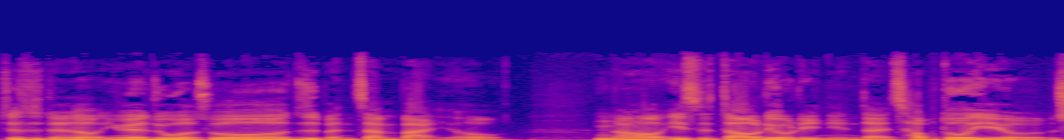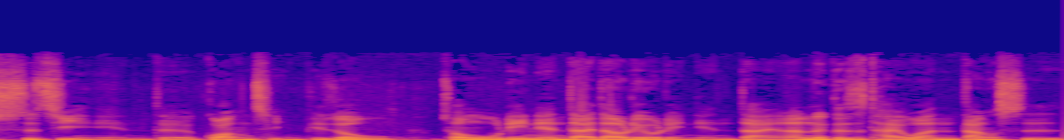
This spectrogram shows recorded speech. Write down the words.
就是等于说，因为如果说日本战败以后，嗯然后一直到六零年代，差不多也有十几年的光景。比如说五从五零年代到六零年代，啊，那个是台湾当时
